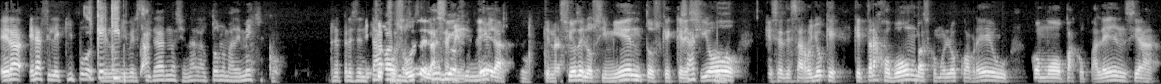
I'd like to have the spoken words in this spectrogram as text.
era, eras el equipo ¿Y qué de la? Universidad Nacional Autónoma de México. Cruz Azul los de la cementera. Que nació de los cimientos, que creció, que se desarrolló, que, que trajo bombas como el Loco Abreu, como Paco Palencia.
